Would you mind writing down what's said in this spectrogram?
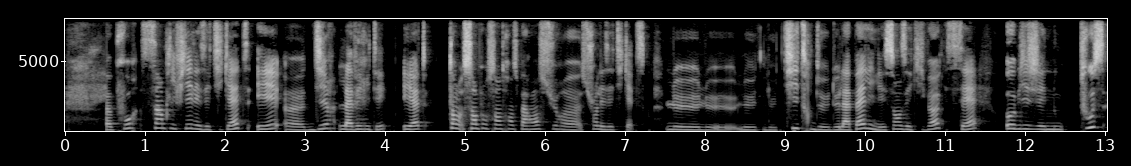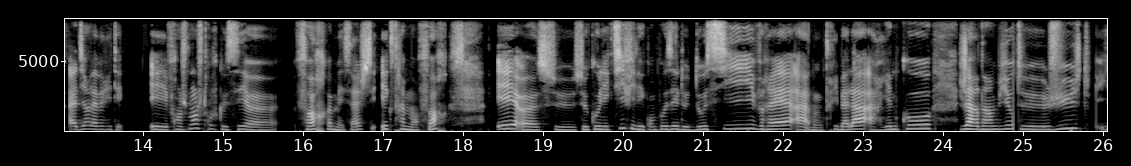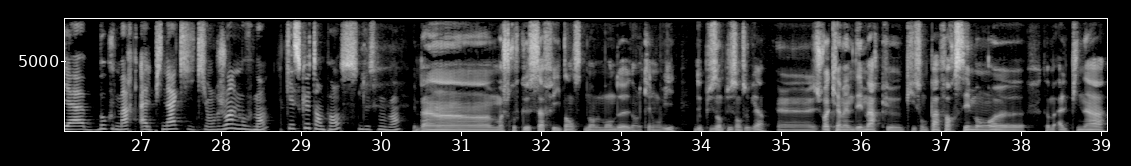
pour simplifier les étiquettes et euh, dire la vérité et être 100% transparent sur, euh, sur les étiquettes. Le, le, le, titre de, de l'appel, il est sans équivoque, c'est Obligez-nous tous à dire la vérité. Et franchement, je trouve que c'est euh, fort comme message, c'est extrêmement fort. Et euh, ce, ce, collectif, il est composé de Dossi, Vrai, donc Tribala, Arienco, Jardin Bio, Juste. Il y a beaucoup de marques, Alpina, qui, qui ont rejoint le mouvement. Qu'est-ce que t'en penses de ce mouvement? Eh ben, moi je trouve que ça fait pense dans le monde dans lequel on vit, de plus en plus en tout cas. Euh, je vois qu'il y a même des marques euh, qui sont pas forcément euh, comme Alpina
